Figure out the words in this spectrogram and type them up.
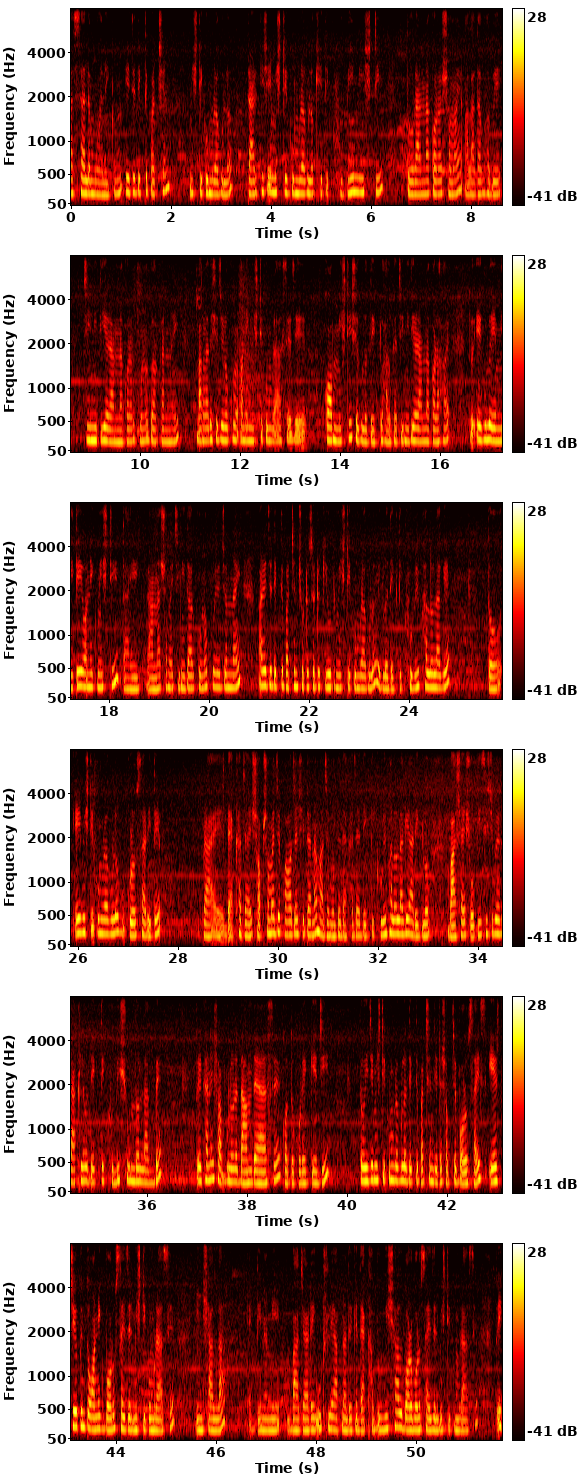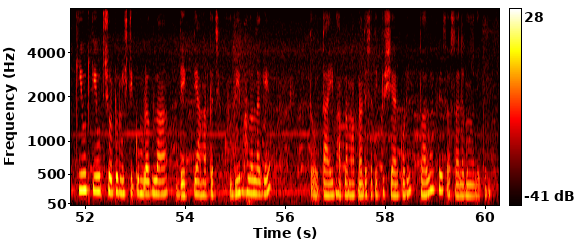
আসসালামু আলাইকুম। এই যে দেখতে পাচ্ছেন, মিষ্টি কুমড়াগুলো। টার্কিশ এই মিষ্টি কুমড়াগুলো খেতে খুবই মিষ্টি। তো রান্না করার সময় আলাদাভাবে চিনি দিয়ে রান্না করার কোনো দরকার নাই। বাংলাদেশে যেরকম অনেক মিষ্টি কুমড়া আছে যে কম মিষ্টি, সেগুলোতে একটু হালকা চিনি দিয়ে রান্না করা হয়। তো এগুলো এমনিতেই অনেক মিষ্টি, তাই রান্নার সময় চিনি দেওয়ার কোনো প্রয়োজন নাই। আর এই যে দেখতে পাচ্ছেন, ছোট ছোট, কিউট মিষ্টি কুমড়াগুলো, এগুলো দেখতে খুবই ভালো লাগে। তো এই মিষ্টি কুমড়াগুলো গ্রোসারিতে প্রায় দেখা যায়, সব সময় যে পাওয়া যায় সেটা না মাঝে মধ্যে দেখা যায়। দেখতে খুবই ভালো লাগে আর এগুলো বাসায় শোপিস হিসেবে রাখলেও দেখতে খুবই সুন্দর লাগবে। তো এখানে সবগুলোর দাম দেয়া আছে কত করে কেজি। তো এই যে মিষ্টি কুমড়োগুলো দেখতে পাচ্ছেন যেটা সবচেয়ে বড় সাইজ এর চেয়েও কিন্তু অনেক বড় সাইজের মিষ্টি কুমড়া আছে ইনশাল্লাহ একদিন আমি বাজারে উঠলে আপনাদেরকে দেখাবো, বিশাল বড় বড় সাইজের মিষ্টি কুমড়া আছে। তো এই কিউট কিউট ছোট মিষ্টি কুমড়াগুলো দেখতে আমার কাছে খুবই ভালো লাগে। তো তাই ভাবলাম আপনাদের সাথে একটু শেয়ার করি। তো আল্লাহ হাফিজ আসসালামু আলাইকুম।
